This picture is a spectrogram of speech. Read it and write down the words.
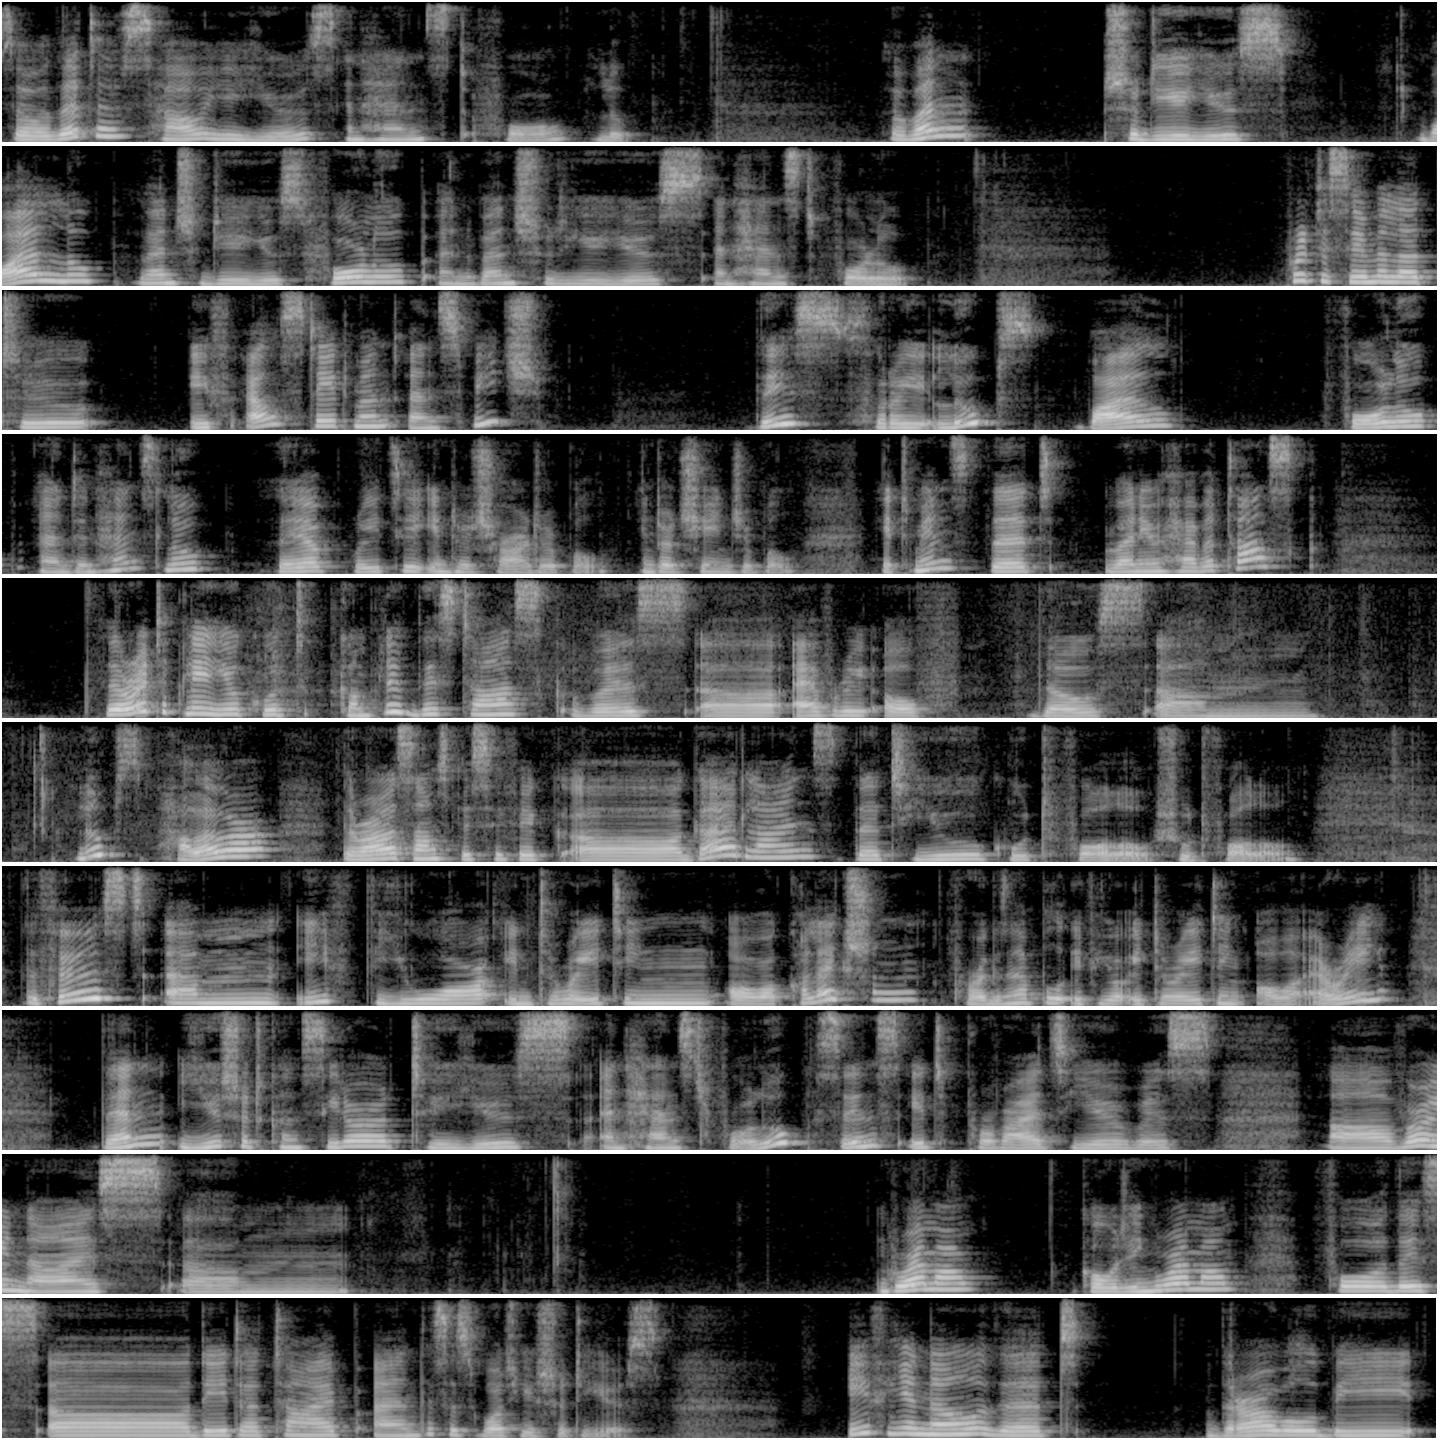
So that is how you use enhanced for loop. When should you use while loop, when should you use for loop, and when should you use enhanced for loop? Pretty similar to if else statement and switch. These three loops, while, for loop, and enhanced loop, they are pretty interchangeable. Interchangeable. It means that when you have a task, theoretically you could complete this task with uh, every of those um, loops. However, there are some specific uh, guidelines that you could follow, should follow. The first, um, if you are iterating our collection, for example, if you're iterating our array, then you should consider to use enhanced for loop since it provides you with a very nice um, grammar, coding grammar for this uh, data type and this is what you should use. If you know that there will be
